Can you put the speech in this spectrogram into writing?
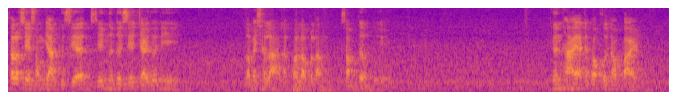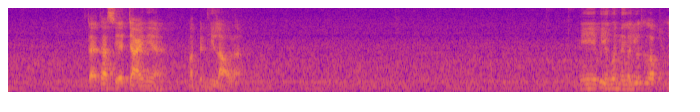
ถ้าเราเสียสองอย่างคือเสียเสียเงินด้วยเสียใจด้วยนี่ เราไม่ฉลาดแล้วเพราะเรากำลังซ้ำเติมตัวเอง เงินหายอาจจะเพราะคนเอาไป แต่ถ้าเสียใจเนี่ยมันเป็นที่เราแล้ว มีผู้หญิงคนหนึ่งอายุไ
